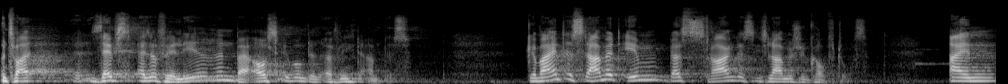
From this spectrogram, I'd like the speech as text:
Und zwar äh, selbst also für Lehrerinnen bei Ausübung des öffentlichen Amtes. Gemeint ist damit eben das Tragen des islamischen Kopftuchs. Ein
